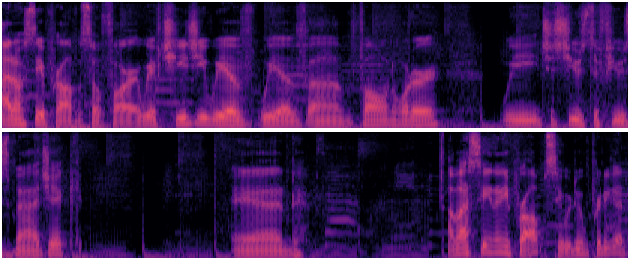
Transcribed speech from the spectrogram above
I don't see a problem so far. We have Chi-Ji, we have, we have, um, Fallen Order. We just used Diffuse Magic. And I'm not seeing any problems here. We're doing pretty good.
